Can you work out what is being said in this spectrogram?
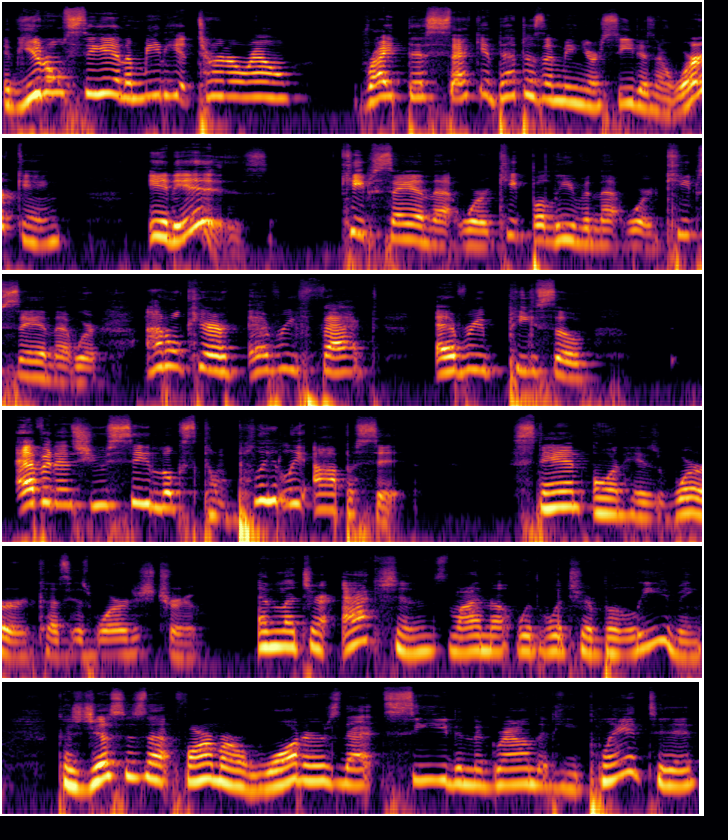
if you don't see an immediate turnaround, right this second, that doesn't mean your seed isn't working. It is. Keep saying that word. Keep believing that word. Keep saying that word. I don't care if every fact, every piece of evidence you see looks completely opposite, stand on his word because his word is true. And let your actions line up with what you're believing. Because just as that farmer waters that seed in the ground that he planted,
